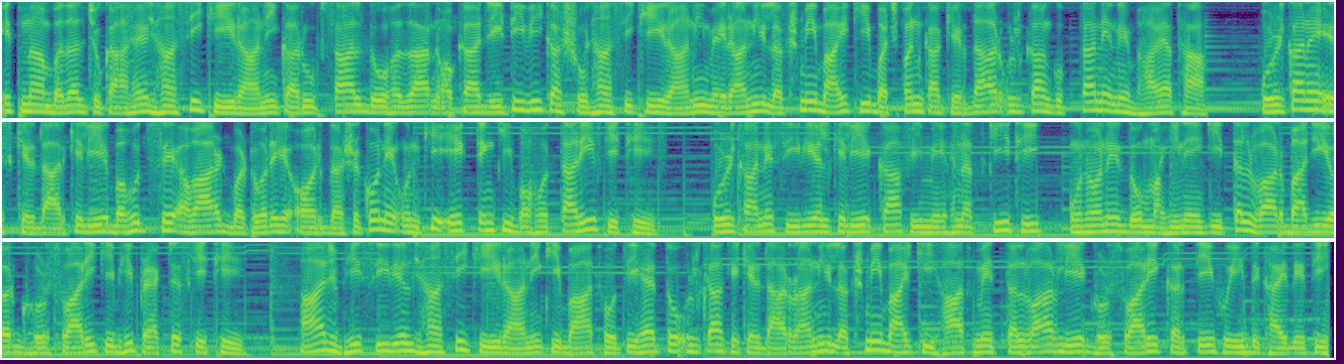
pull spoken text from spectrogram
इतना बदल चुका है झांसी की रानी का रूप। साल 2009 का जीटीवी का शो झांसी की रानी में रानी लक्ष्मीबाई की बचपन का किरदार उल्का गुप्ता ने निभाया था। उल्का ने इस किरदार के लिए बहुत से अवार्ड, बटोरे और दर्शकों ने उनकी एक्टिंग की बहुत तारीफ़ की थी। उल्का ने सीरियल के लिए काफ़ी मेहनत की थी। उन्होंने दो महीने की तलवारबाजी और घुड़सवारी की भी प्रैक्टिस की थी। आज भी सीरियल झांसी की रानी की बात होती है तो उल्का के किरदार रानी लक्ष्मीबाई की हाथ में तलवार लिए घुड़सवारी करती हुई दिखाई देती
